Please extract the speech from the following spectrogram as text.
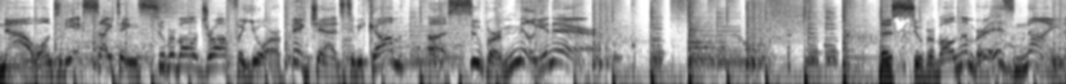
Now, on to the exciting Super Ball draw for your big chance to become a super millionaire. The Super Ball number is 9,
